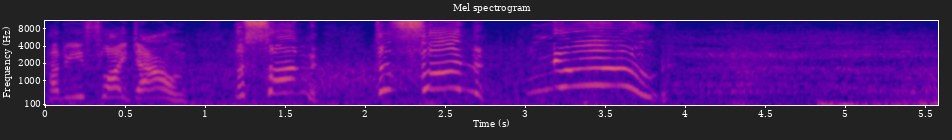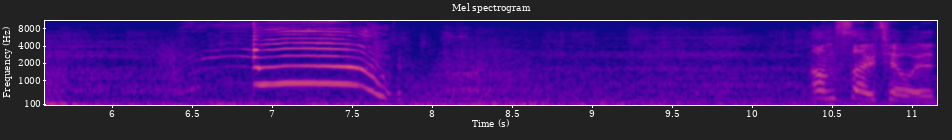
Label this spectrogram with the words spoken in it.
How do you fly down? The sun! The sun! No! No! I'm so tilted.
